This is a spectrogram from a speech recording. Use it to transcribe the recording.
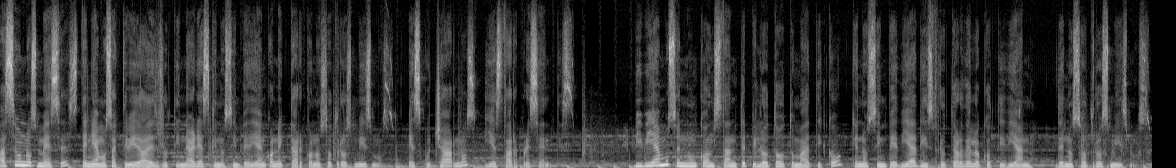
Hace unos meses teníamos actividades rutinarias que nos impedían conectar con nosotros mismos, escucharnos y estar presentes. Vivíamos en un constante piloto automático que nos impedía disfrutar de lo cotidiano, de nosotros mismos.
